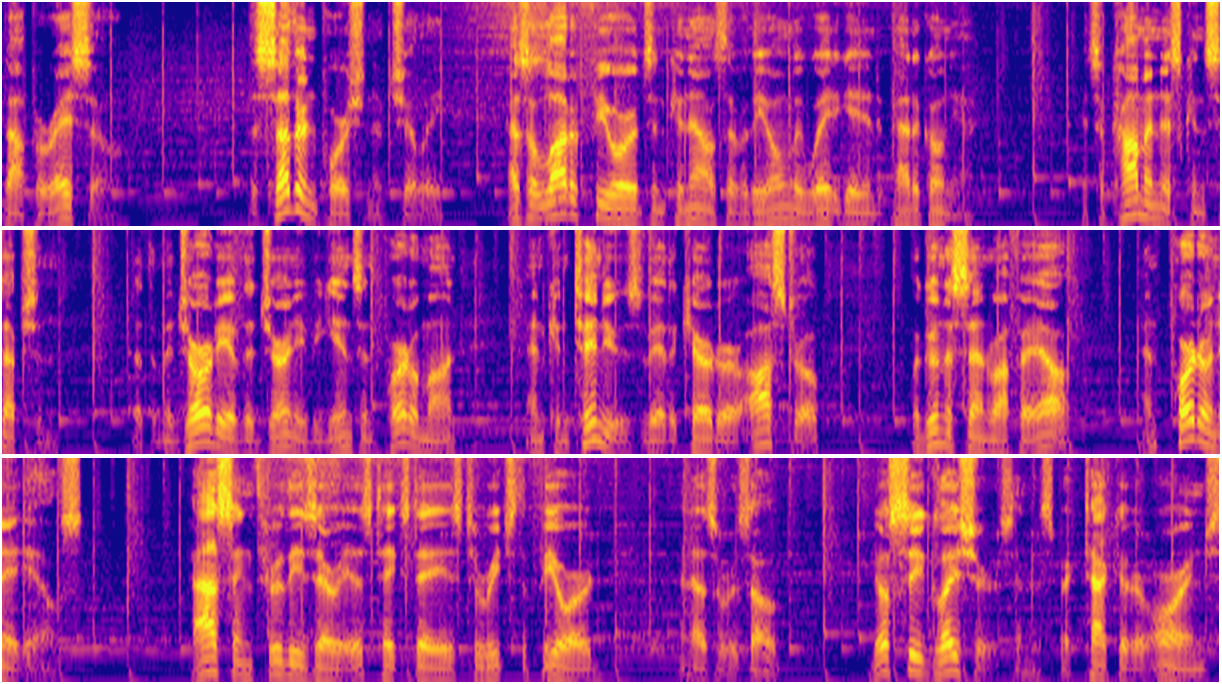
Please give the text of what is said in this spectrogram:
Valparaiso The southern portion of Chile has a lot of fjords and canals that are the only way to get into Patagonia. It's a common misconception that the majority of the journey begins in Puerto Montt and continues via the Corredor Austral, Laguna San Rafael, and Puerto Natales. Passing through these areas takes days to reach the fjord, and as a result, you'll see glaciers and the spectacular orange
